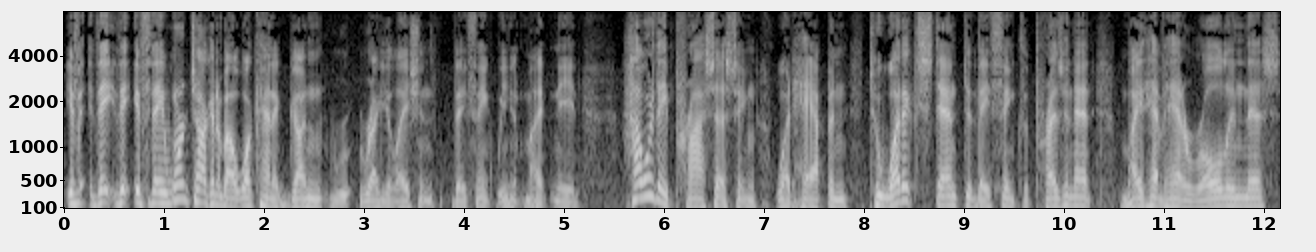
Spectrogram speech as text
if they, they, if they weren't talking about what kind of gun r- regulations they think we might need. How are they processing what happened? To what extent do they think the president might have had a role in this?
